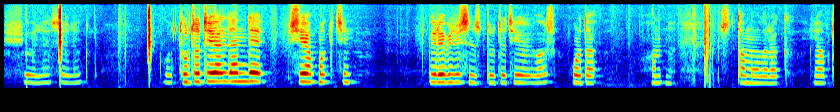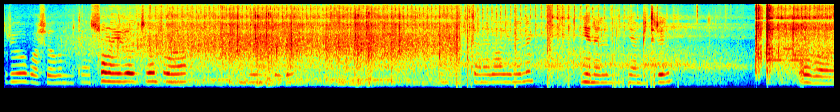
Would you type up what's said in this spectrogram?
Şöyle select. Tutorial'den de şey yapmak için görebilirsiniz. Tutorial var. Orada tam olarak yaptırıyor. Başlayalım bir tane. Son ayrı atıyorum sonra. Bir tane daha yenelim. Yenelim. Yani bitirelim. Aman.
